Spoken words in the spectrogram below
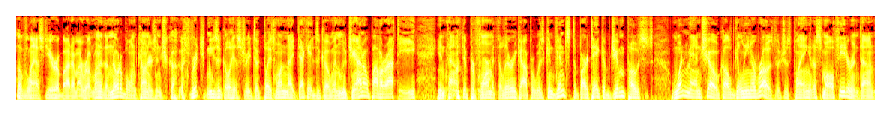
Of last year about him. I wrote one of the notable encounters in Chicago's rich musical history took place one night decades ago when Luciano Pavarotti, in town to perform at the Lyric Opera, was convinced to partake of Jim Post's one man show called Galena Rose, which was playing at a small theater in town.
